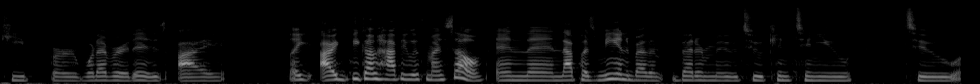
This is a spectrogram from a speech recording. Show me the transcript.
keep or whatever it is I like I become happy with myself. And then that puts me in a better better mood to continue to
